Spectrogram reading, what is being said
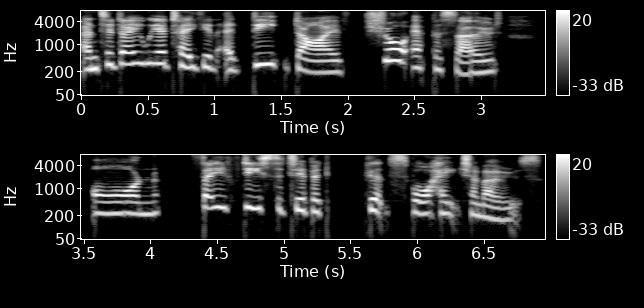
And today we are taking a deep dive, short episode on safety certificates for HMOs.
